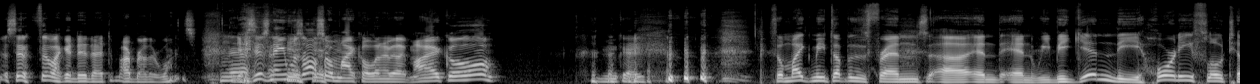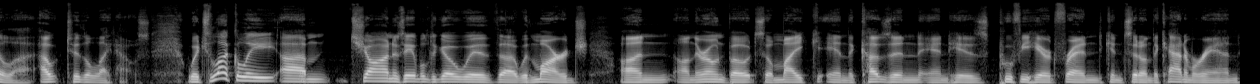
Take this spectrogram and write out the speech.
I said I feel like I did that to my brother once. 'Cause his name was also Michael, and I'd be like, Michael. Okay. So Mike meets up with his friends, uh, and and we begin the horny flotilla out to the lighthouse, which luckily um, Sean is able to go with uh, with Marge on on their own boat. So Mike and the cousin and his poofy haired friend can sit on the catamaran,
